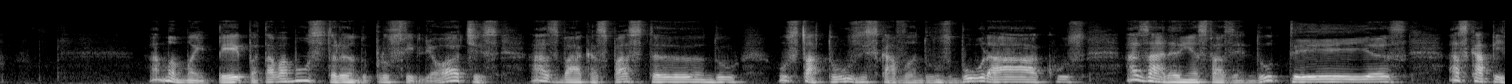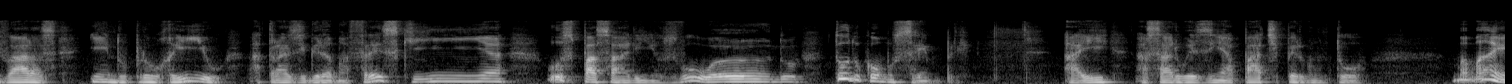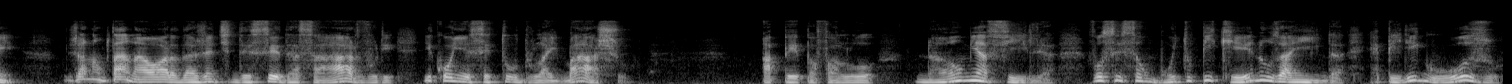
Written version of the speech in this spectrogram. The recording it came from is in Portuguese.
A mamãe Pepa estava mostrando para os filhotes as vacas pastando, os tatus escavando uns buracos, as aranhas fazendo teias, as capivaras indo para o rio atrás de grama fresquinha, os passarinhos voando, tudo como sempre. Aí a saruezinha Pati perguntou: Mamãe, já não está na hora da gente descer dessa árvore e conhecer tudo lá embaixo? A Pepa falou: não, minha filha, vocês são muito pequenos ainda. É perigoso.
